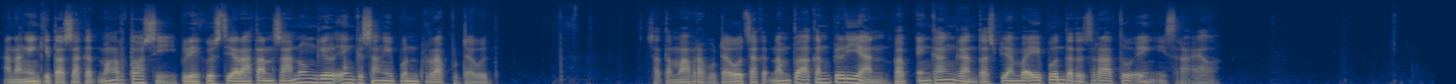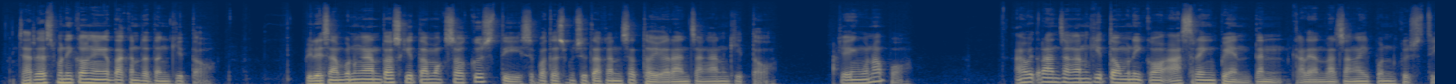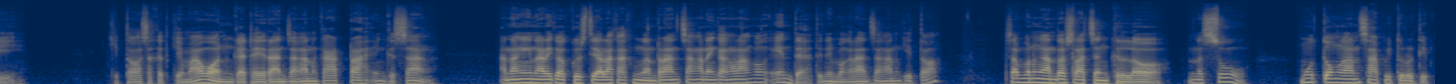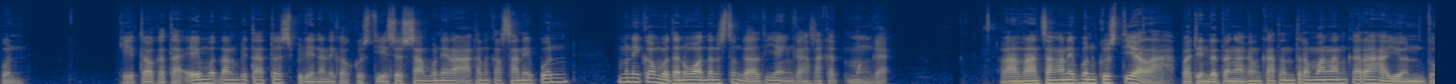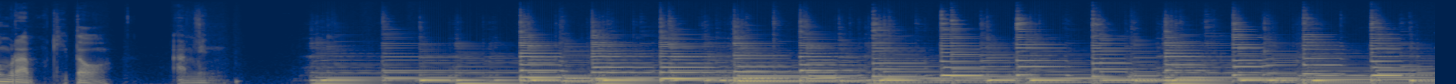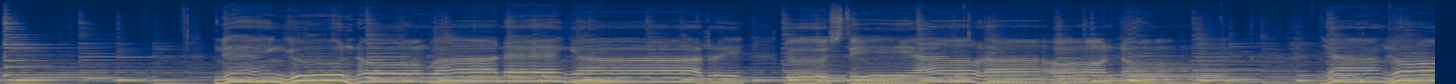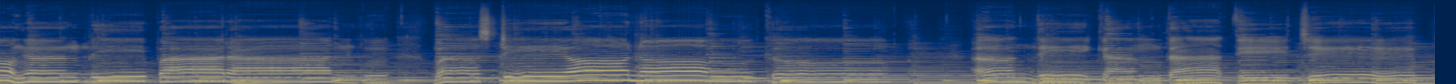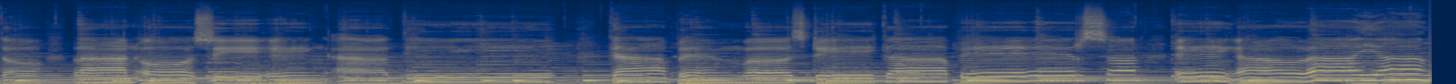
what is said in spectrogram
Ananging kita saged mangertosi bilih Gusti Allah tansah nunggil ing gesangipun Prabu Daud. Satemah Prabu Daud saged nemtokaken pilihan bab ingkang gantos piyambakipun dados ratu ing Israel. Cariyos menika ngengetaken dhateng kita. Bilih sampun ngantos kita maksa Gusti supados mujudaken sedaya rancangan kita. Kenging menapa? Awit rancangan kita menika asring benten kalian rancanganipun Gusti. Kita saged kemawon gadhahi rancangan kathah ing gesang. Ananging nalika Gusti Allah kagungan rancangan ingkang langkung endah tinimbang rancangan kita, sampun ngantos lajeng gelo, nesu, mutung lan sapi turutipun. Kita kedah emut lan pitados bilih nalika Gusti Yesus sampun nelakaken kersanipun menika mboten wonten setunggal tiyang ingkang saged menggak. lan rancanganipun Gusti Allah badhe ndatengaken katentreman lan karahayon tumrap kita. Amin. Neng gunung wanengari Gusti Allah ono. Nyangongen liparanku mesti ono uga andi kang dadi cipta lan osi ing ati. Kabeh mesti kapirsan ing alaya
